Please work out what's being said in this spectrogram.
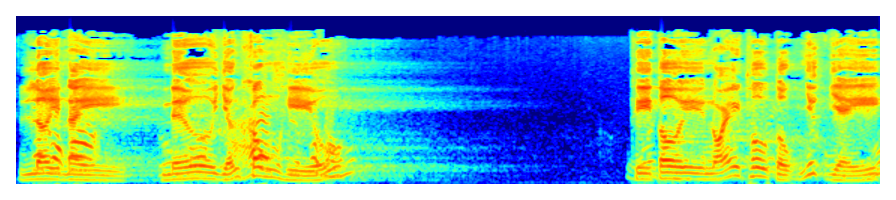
Lời này nếu vẫn không hiểu Thì tôi nói thô tục nhất vậy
